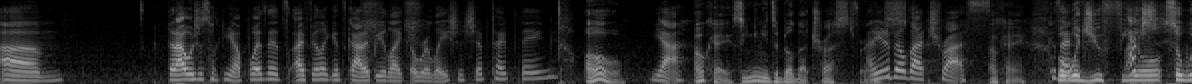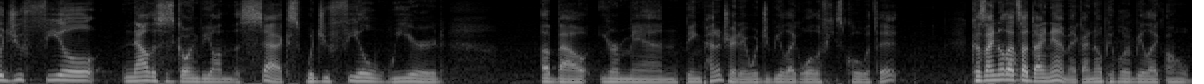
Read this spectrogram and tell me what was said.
um, that I was just hooking up with. It's I feel like it's got to be like a relationship type thing. Oh, Yeah, okay. So you need to build that trust first. I need to build that trust. Okay. But I- would you feel? Actu- so would you feel? Now this is going beyond the sex. Would you feel weird about your man being penetrated? Would you be like, well, if he's cool with it? Because I know that's a dynamic. I know people would be like, oh,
